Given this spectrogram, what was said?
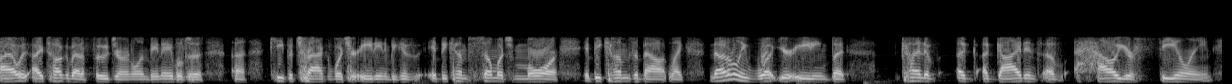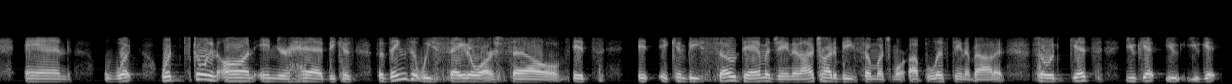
I always, I talk about a food journal and being able to uh, keep a track of what you're eating because it becomes so much more. It becomes about like not only what you're eating, but kind of a, a guidance of how you're feeling and what what's going on in your head? Because the things that we say to ourselves it's it, it can be so damaging and I try to be so much more uplifting about it. So it gets you get you you get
